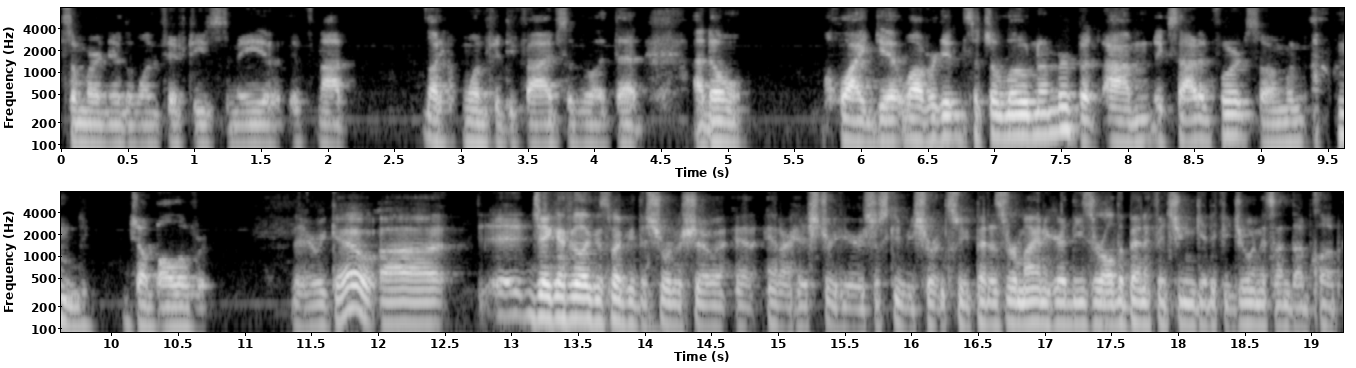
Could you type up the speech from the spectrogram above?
somewhere near the 150s to me, if not like 155, something like that. I don't quite get why we're getting such a low number, but I'm excited for it, so I'm going to jump all over it. There we go. Uh, Jake, I feel like this might be the shortest show in, in our history here. It's just going to be short and sweet. But as a reminder here, these are all the benefits you can get if you join us on Dub Club.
